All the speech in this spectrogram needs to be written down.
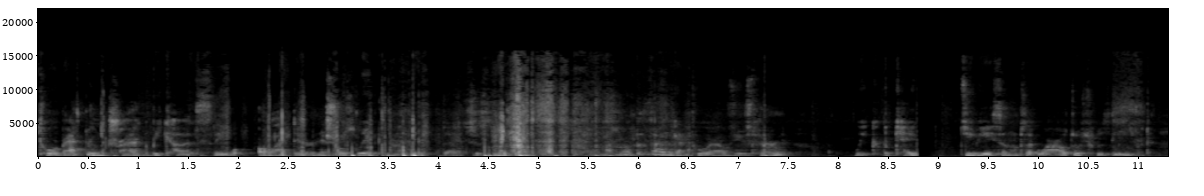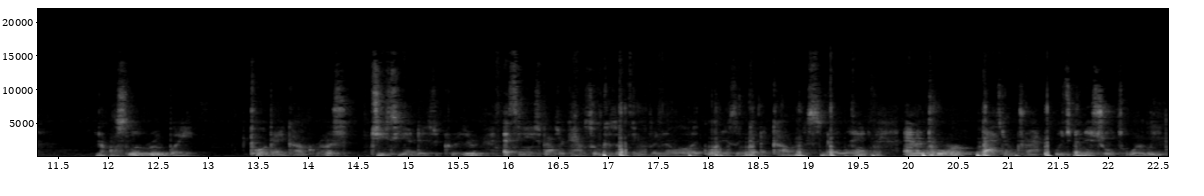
tour bathroom track because they all had their initials leaked, and I think that's just making Besides, we got Tour Algiers Turn, Wii Koopa Cape, GBA Sunset Wilds, which was leaked, and also Oslo Roadway, Tour Bangkok Rush, GCN Daisy Cruiser, SNES Bowser Castle, because I think Vanilla like one isn't to come with Snowland, and a tour bathroom track, which initials were leaked.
